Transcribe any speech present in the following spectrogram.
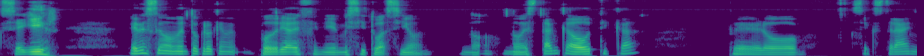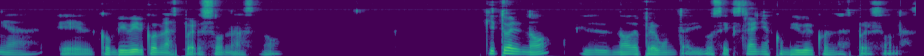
seguir. En este momento creo que podría definir mi situación. No, no es tan caótica, pero se extraña el convivir con las personas, ¿no? Quito el no, el no de pregunta, digo, se extraña convivir con las personas.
